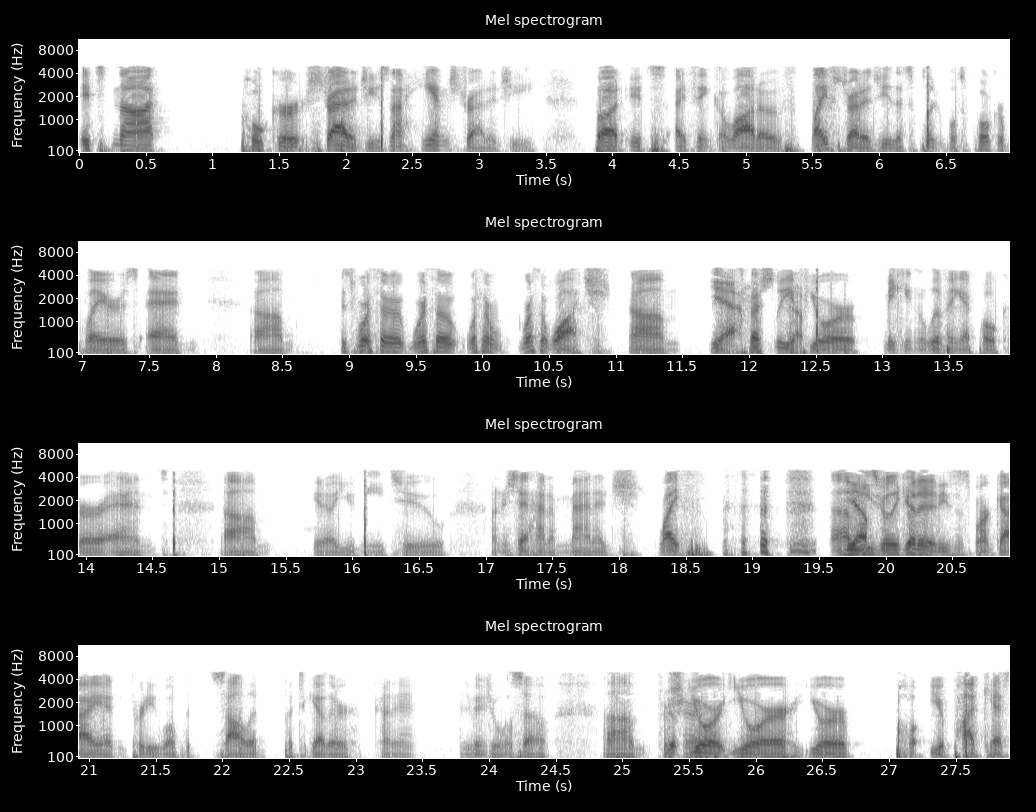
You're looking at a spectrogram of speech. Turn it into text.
it's not poker strategy, it's not hand strategy, but it's I think a lot of life strategy that's applicable to poker players, and um, it's worth a worth a worth a worth a watch. Um, yeah, especially Yep. if you're making a living at poker and um, you know you need to understand how to manage life. um, Yep. He's really good at it. He's a smart guy and pretty well put, solid, put together kind of individual. So um, For sure. your your your your podcast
